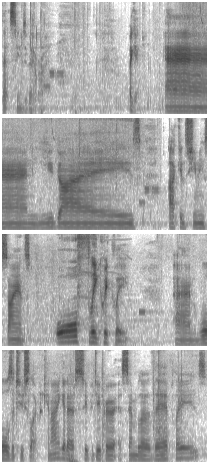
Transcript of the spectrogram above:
That seems about right. Okay. And you guys are consuming science awfully quickly. And walls are too slow. Can I get a super duper assembler there, please?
